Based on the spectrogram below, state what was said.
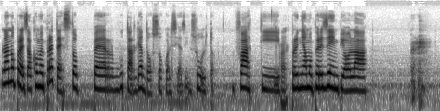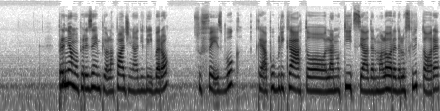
l'hanno presa come pretesto per buttargli addosso qualsiasi insulto. Infatti, Ecco. prendiamo per esempio la prendiamo per esempio la pagina di Libero su Facebook che ha pubblicato la notizia del malore dello scrittore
